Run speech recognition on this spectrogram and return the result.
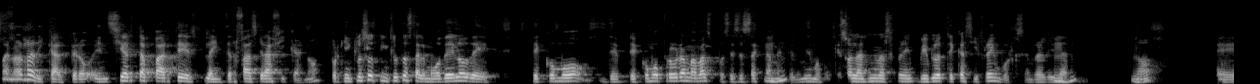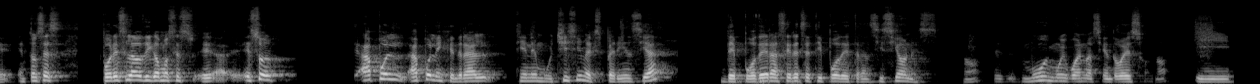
bueno, no radical, pero en cierta parte es la interfaz gráfica, ¿no? Porque incluso, incluso hasta el modelo de, de cómo, de, cómo programabas, pues es exactamente el mismo, porque son las mismas bibliotecas y frameworks en realidad, ¿no? Eh, entonces, por ese lado, digamos, es, eh, eso, Apple, Apple en general tiene muchísima experiencia de poder hacer ese tipo de transiciones, ¿no? Es muy, muy bueno haciendo eso, ¿no? Y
